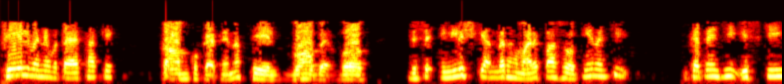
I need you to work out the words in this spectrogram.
فیل میں نے بتایا تھا کہ کام کو کہتے ہیں نا، فیل، ورب ہے، ورب۔ جیسے انگلش کے اندر ہمارے پاس ہوتی ہے نا جی کہتے ہیں جی اس کی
